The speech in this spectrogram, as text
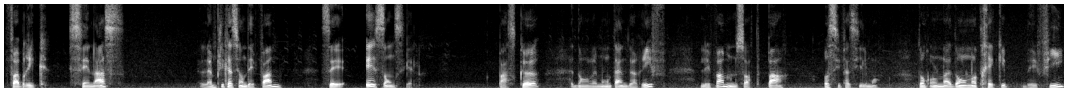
fabriquent ces nasses. L'implication des femmes, c'est essentiel. Parce que dans les montagnes de Rif, les femmes ne sortent pas aussi facilement. Donc on a dans notre équipe des filles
